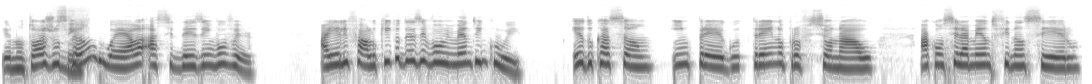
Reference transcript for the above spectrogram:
Eu não estou ajudando Sim. ela a se desenvolver. Aí ele fala: o que, que o desenvolvimento inclui? Educação, emprego, treino profissional, aconselhamento financeiro.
